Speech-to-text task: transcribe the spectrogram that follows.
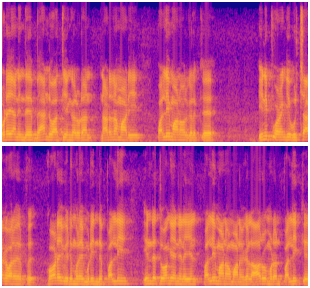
உடை அணிந்து பேண்ட் வாத்தியங்களுடன் நடனமாடி பள்ளி மாணவர்களுக்கு இனிப்பு வழங்கி உற்சாக வரவேற்பு. கோடை விடுமுறை முடிந்து பள்ளி இன்று துவங்கிய நிலையில் பள்ளி மாணவ மாணவிகள் ஆர்வமுடன் பள்ளிக்கு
